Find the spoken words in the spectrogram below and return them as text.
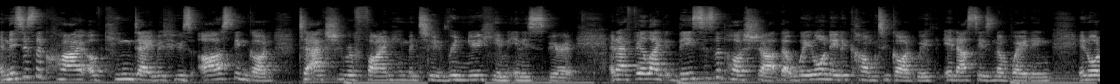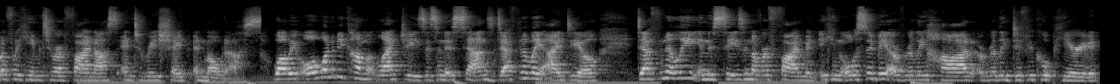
And this is the cry of King David who's asking God to actually refine him and to renew him in his spirit. And I feel like this is the posture that we all need to come to God with in our season of waiting in order for him to refine us and to reshape and mold us. While we all want to become like Jesus and it sounds definitely ideal, definitely in the season of refinement, it can also be a really hard, a really difficult period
